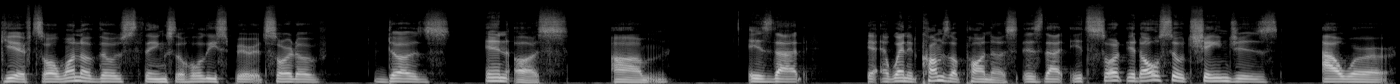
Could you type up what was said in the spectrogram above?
gifts or one of those things the Holy Spirit sort of does in us um, is that eh, when it comes upon us is that it sort it also changes our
